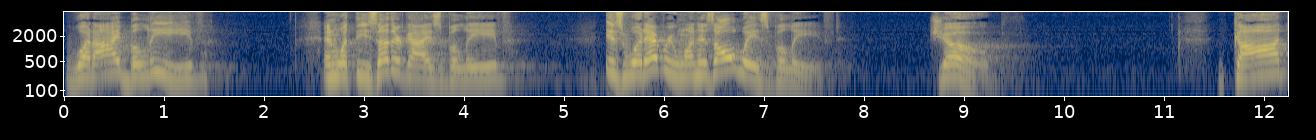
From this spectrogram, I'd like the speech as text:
What I believe and what these other guys believe is what everyone has always believed Job. God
